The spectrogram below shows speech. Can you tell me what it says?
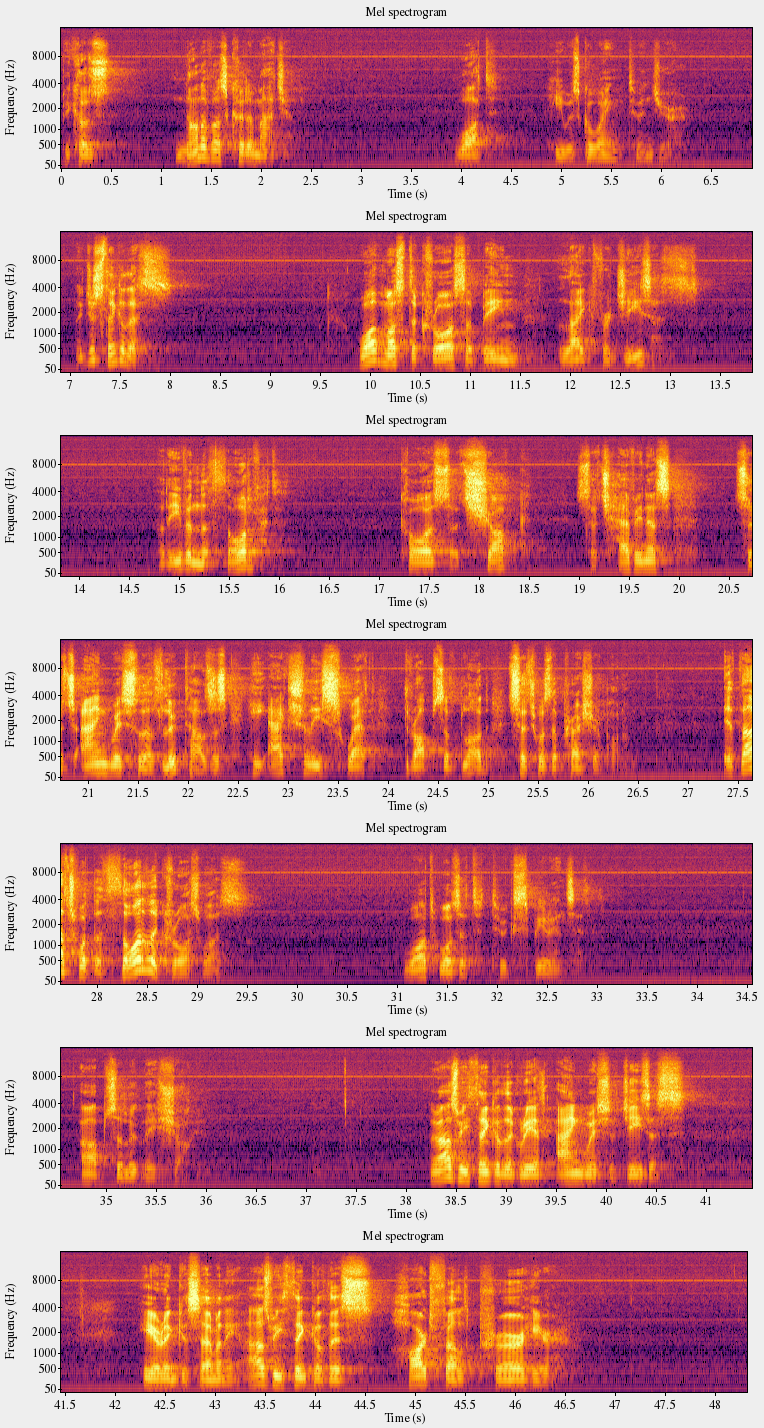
Because none of us could imagine what he was going to endure. Now, just think of this. What must the cross have been like for Jesus? That even the thought of it caused such shock, such heaviness, such anguish, so that Luke tells us he actually sweat drops of blood. Such was the pressure upon him. If that's what the thought of the cross was, what was it to experience it? Absolutely shocking. Now, as we think of the great anguish of Jesus here in Gethsemane, as we think of this heartfelt prayer here,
